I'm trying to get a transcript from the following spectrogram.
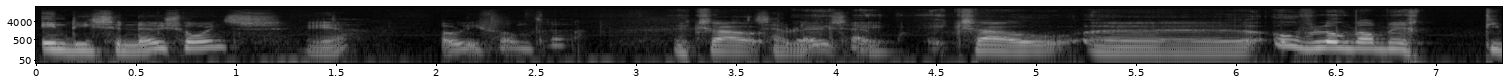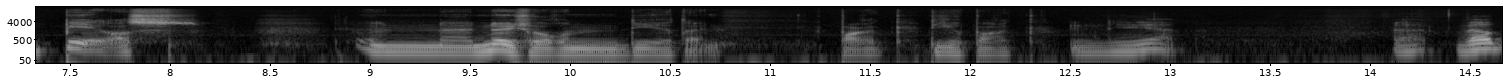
Indische neushoorns, ja. Olifanten. Ik zou, Dat zou leuk ik- zijn. Ik, ik zou eh Overloon wel meer typeren als een eh neushoorn dierentuin. Park, dierenpark. Ja. Ja, wel,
